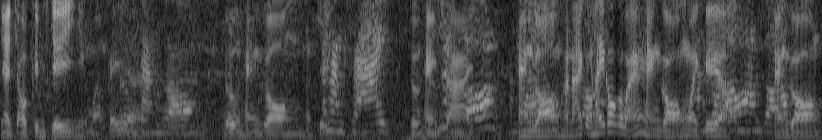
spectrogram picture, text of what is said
Nhà trọ Kim Chi nhưng mà cái Đường ờ, hàng gòn, đường hàng gòn hả chị? Hàng xài. đường hàng xài hàng gòn hồi nãy con thấy có cái bảng hàng gòn ngoài kia. Hàng gòn, hàng gòn.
